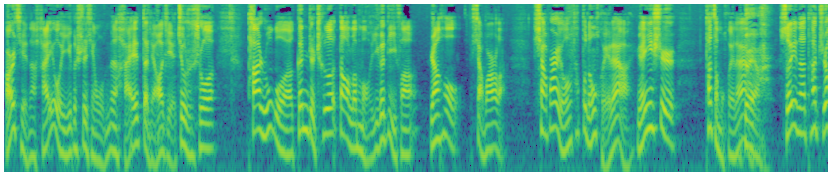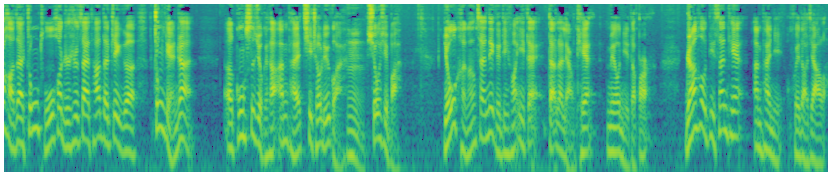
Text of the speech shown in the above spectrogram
而且呢，还有一个事情我们还得了解，就是说，他如果跟着车到了某一个地方，然后下班了，下班以后他不能回来啊，原因是他怎么回来啊？对啊，所以呢，他只好在中途或者是在他的这个终点站，呃，公司就给他安排汽车旅馆，嗯，休息吧。有可能在那个地方一待待了两天，没有你的班儿，然后第三天安排你回到家了。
